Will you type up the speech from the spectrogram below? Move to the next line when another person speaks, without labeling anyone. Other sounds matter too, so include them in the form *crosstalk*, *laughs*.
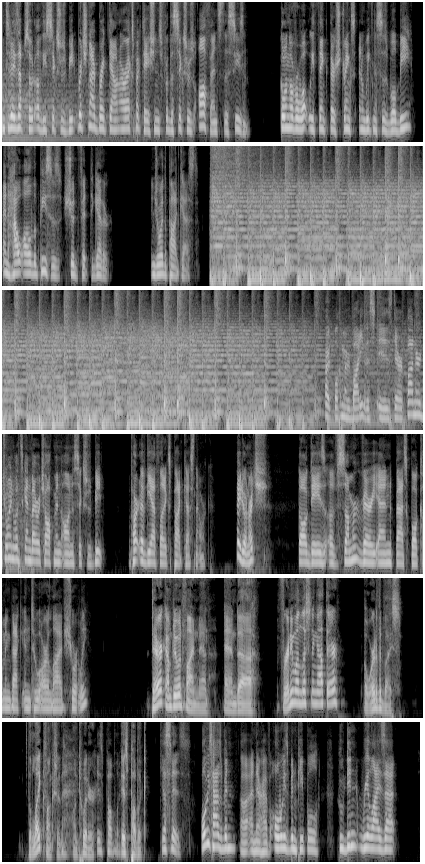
In today's episode of the Sixers Beat, Rich and I break down our expectations for the Sixers offense this season, going over what we think their strengths and weaknesses will be and how all the pieces should fit together. Enjoy the podcast. All right, welcome everybody. This is Derek Bodner, joined once again by Rich Hoffman on the Sixers Beat, a part of the Athletics Podcast Network. How you doing, Rich? Dog days of summer, very end, basketball coming back into our lives shortly.
Derek, I'm doing fine, man. And uh, for anyone listening out there, a word of advice: the like function *laughs* on Twitter
Is public.
is public.
yes, it is. Always has been, uh, and there have always been people who didn't realize that.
